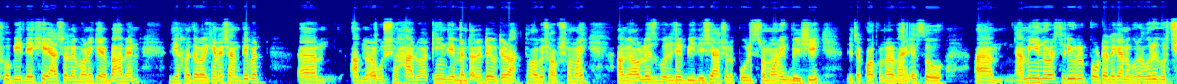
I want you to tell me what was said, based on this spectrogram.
ছবি দেখে আসলে অনেকে ভাবেন যে হয়তো বা এখানে শান্তি বাট আপনার অবশ্যই হার্ড ওয়ার্কিং যে মেন্টালিটি ওটা রাখতে হবে সব সময় আমি অলওয়েজ বলি যে বিদেশে আসলে পরিশ্রম অনেক বেশি, যেটা কল্পনার বাইরে সো আমি ইউনিভার্সিটিগুলোর পোর্টালে কেন ঘোরাঘুরি করছি?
